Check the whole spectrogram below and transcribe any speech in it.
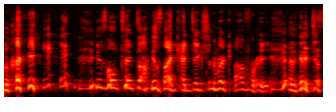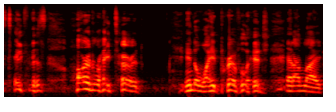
like, his whole TikTok is like addiction recovery, and then it just takes this hard right turn into white privilege, and I'm like,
